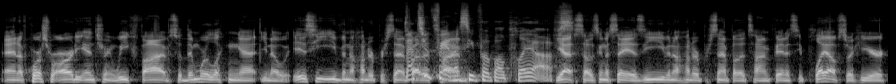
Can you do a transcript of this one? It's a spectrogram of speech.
And of course, we're already entering week five. So then we're looking at, you know, is he even 100% That's by the your time? fantasy football playoffs. Yes, I was going to say, is he even 100% by the time fantasy playoffs are here?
